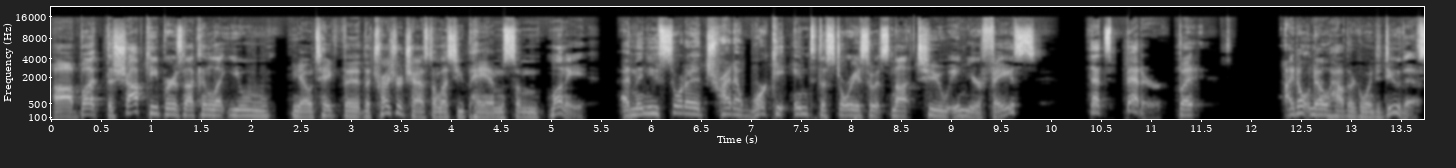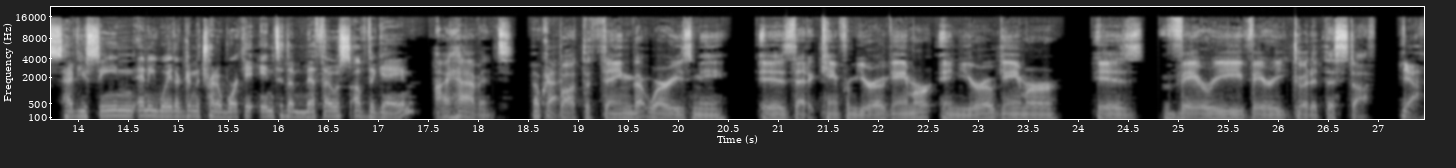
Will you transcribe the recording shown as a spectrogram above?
Uh, but the shopkeeper is not going to let you, you know, take the, the treasure chest unless you pay him some money and then you sort of try to work it into the story so it's not too in your face, that's better. But I don't know how they're going to do this. Have you seen any way they're going to try to work it into the mythos of the game? I haven't. Okay. But the thing that worries me is that it came from Eurogamer, and Eurogamer is very, very good at this stuff. Yeah.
